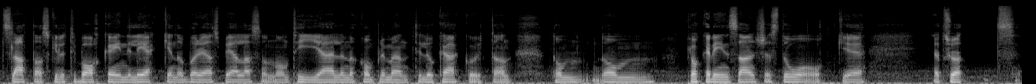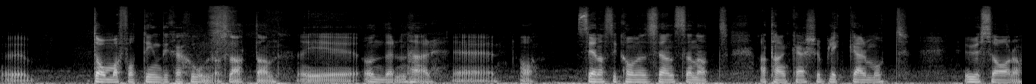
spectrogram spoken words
Zlatan skulle tillbaka in i leken och börja spela som någon tia eller något komplement till Lukaku utan de, de plockade in Sanchez då och eh, jag tror att eh, de har fått indikationer av Zlatan eh, under den här eh, ja, senaste konversensen att, att han kanske blickar mot USA då.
